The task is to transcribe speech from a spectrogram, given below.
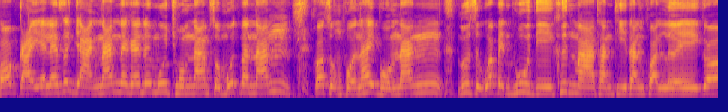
กอไก่อะไรสักอย่างนั้นนะครับท่านผู้ชมนามสมมุติมันนั้น ก็ส่งผลให้ผมนั้น รู้สึกว่าเป็นผู้ดีขึ้นมาทันทีทันควันเลย ก็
